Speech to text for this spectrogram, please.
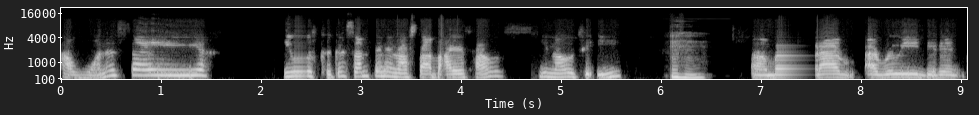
I want to say he was cooking something and I stopped by his house, you know, to eat. Mm-hmm. Um, but, but I I really didn't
